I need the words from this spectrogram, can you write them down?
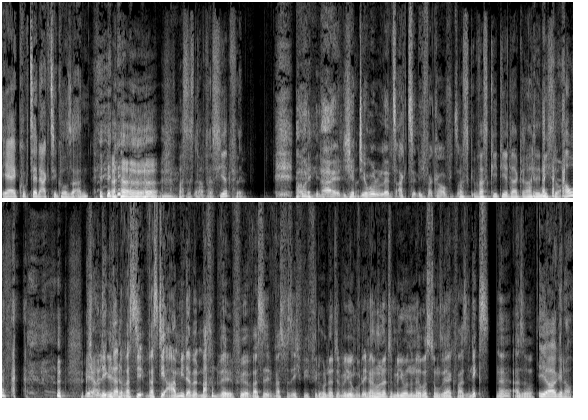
Ja, er guckt seine Aktienkurse an. Was ist da passiert, Phil? Oh nein, ich hätte die HoloLens-Aktie nicht verkaufen sollen. Was, was geht dir da gerade nicht so auf? ich ja, überlege gerade, was die, was die Army damit machen will, für was, was weiß ich, wie viele hunderte Millionen. Gut, ich meine, hunderte Millionen in der Rüstung sind ja quasi nix, ne? Also. Ja, genau.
